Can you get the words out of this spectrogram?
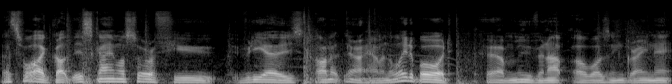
That's why I got this game. I saw a few videos on it. There I am on the leaderboard. I'm moving up. I was in green there.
